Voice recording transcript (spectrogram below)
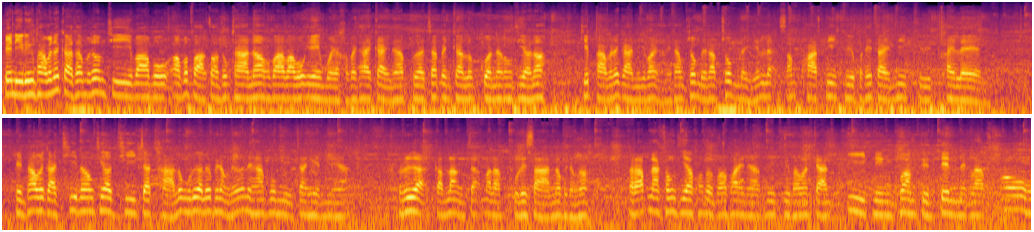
เป็นอีกหนึ่งภาพบรรยากาศธรรมชมที่บาโบเอามาฝากตอนทุกทานเนาะเพราบาโบเองบ่อยากข้าไปถ่ายไก่นะครับเพื่อจะเป็นการรบกวนนักท่องเที่ยวเนาะ เก็บภาพบรรยากาศนี้ไว้ให้ท่านผู้ชมได้รับชมได้เห็นและสัมผัสนี่คือประเทศไทยนี่คือไทยแลนด์เป็นภาพบรรยากาศที่นักท่องเที่ยวที่จะถาลงเรือหรือไปท่องเรือนะครับมุมนี้จะเห็นเนี่ยเรือกำลังจะมารับผู้โดยสารเนาะไปท่องเนาะรับนักท่องเที่ยวขอโทษขออภัยนะครับนี่คือภาพบรรยากาศอีกหนึ่งความตื่นเต้นนะครับโอ้โห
